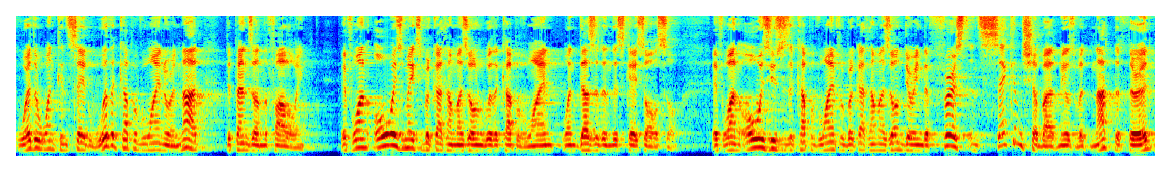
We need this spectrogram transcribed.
whether one can say it with a cup of wine or not depends on the following. If one always makes Birkat Hamazon with a cup of wine, one does it in this case also. If one always uses a cup of wine for Birkat Hamazon during the first and second Shabbat meals, but not the third,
